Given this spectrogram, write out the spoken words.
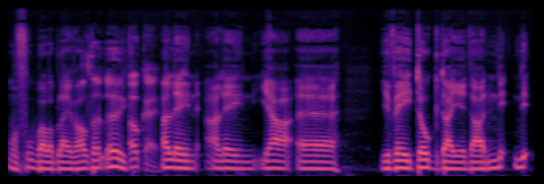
want voetballen blijft altijd leuk. Oké. Alleen, alleen ja, eh, je weet ook dat je daar ni- ni-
